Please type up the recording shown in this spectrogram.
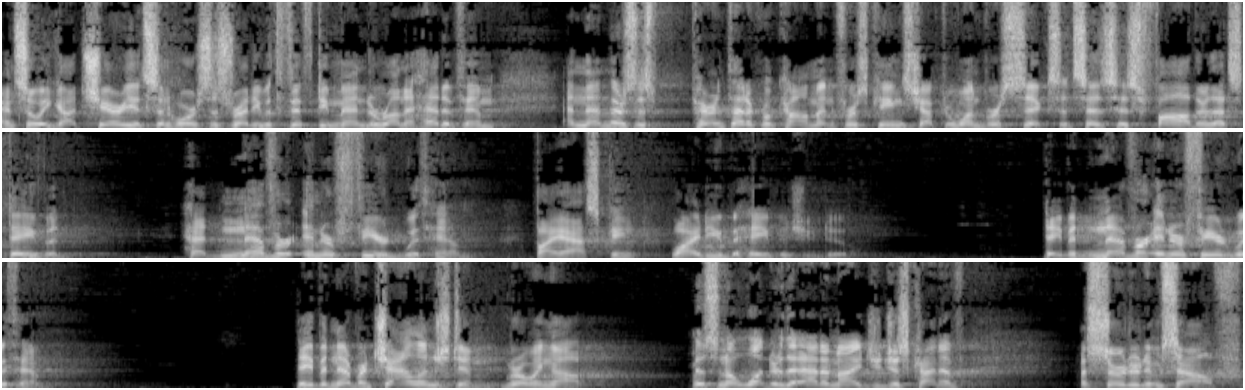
And so he got chariots and horses ready with 50 men to run ahead of him. And then there's this parenthetical comment in 1 Kings chapter 1 verse 6. It says his father, that's David, had never interfered with him by asking, "Why do you behave as you do?" David never interfered with him. David never challenged him growing up. It's no wonder that Adonijah just kind of asserted himself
